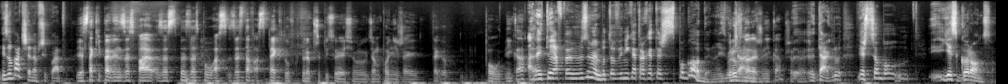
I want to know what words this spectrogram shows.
nie zobaczę na przykład. Jest taki pewien zespa, zesp, zespół, zestaw aspektów, które przypisuje się ludziom poniżej tego południka. Ale to ja w pełni rozumiem, bo to wynika trochę też z pogody. No. Równoleżnika, przepraszam. E, Tak, wiesz co, bo jest gorąco.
